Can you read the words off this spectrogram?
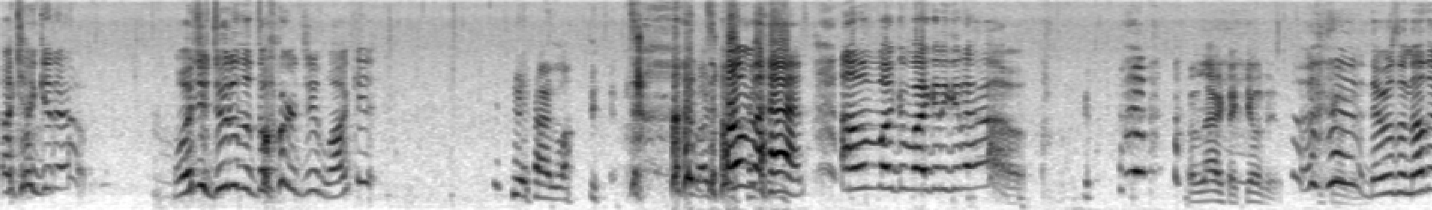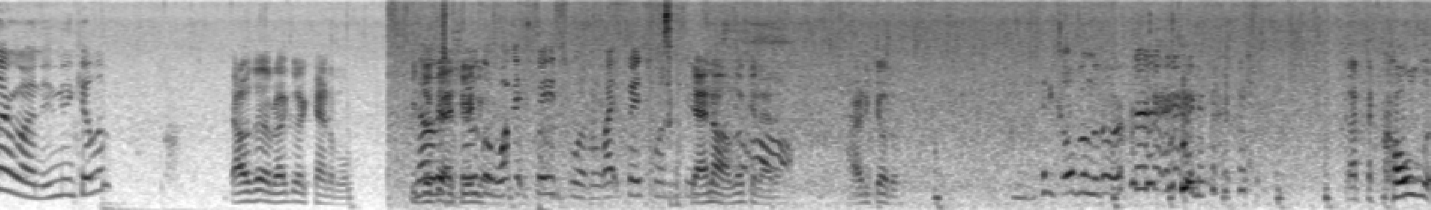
I can't get out. What'd you do to the door? Did you lock it? Yeah, I locked it. Dumbass! How the fuck am I gonna get out? Relax, I killed it. there was another one. You didn't kill him? That was a regular cannibal. No, looking there, at there was a white face one. A white face one. Yeah, I know, I'm looking at it. I already killed him. Like, open the door. Got the cola.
